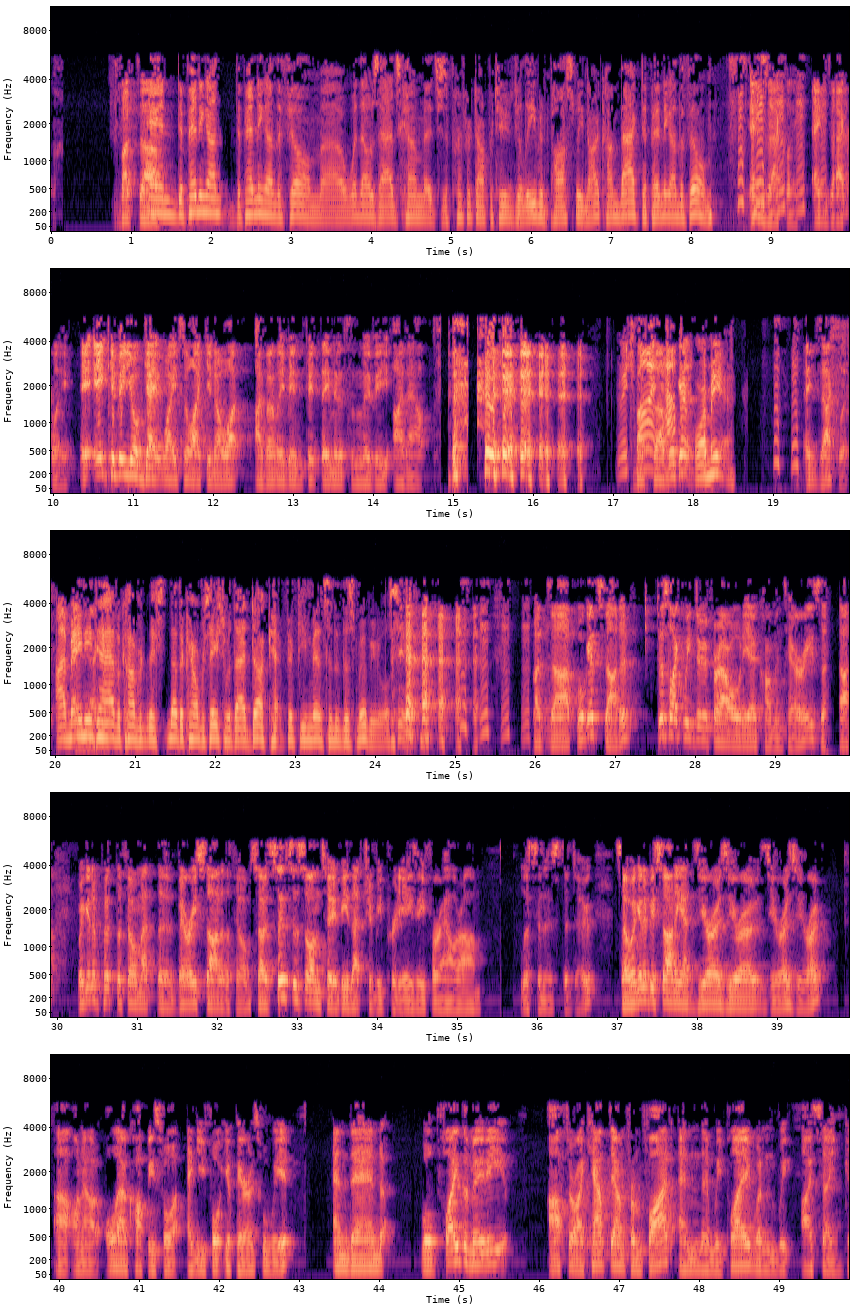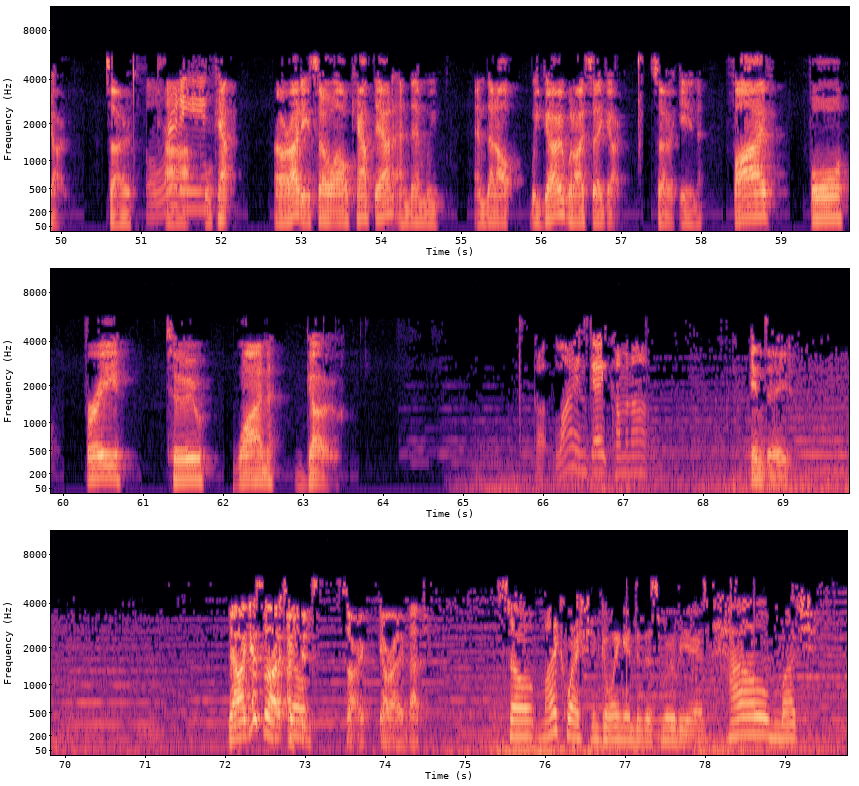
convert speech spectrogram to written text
But uh, and depending on depending on the film, uh, when those ads come, it's just a perfect opportunity to leave and possibly not come back, depending on the film. exactly, exactly. It, it could be your gateway to like, you know what? I've only been 15 minutes in the movie. I'm out. Which But, might uh, we'll happen. get- Or me, exactly. I may need to have a conversation, another conversation with that duck at 15 minutes into this movie. We'll see. but uh, we'll get started. Just like we do for our audio commentaries, uh, we're going to put the film at the very start of the film. So since it's on Tubi, that should be pretty easy for our um, listeners to do. So we're going to be starting at zero zero zero zero uh, on our all our copies for "And You Thought Your Parents Were Weird," and then we'll play the movie after I count down from five, and then we play when we I say go. So uh, Alrighty. we'll count. Alrighty, so I'll count down and then we and then I'll we go when I say go. So in five, four, three, two, one, go. Got Lionsgate coming up. Indeed. Now I guess I, I So- should. Sorry, go right, Batch. So my question going into this movie is, how much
